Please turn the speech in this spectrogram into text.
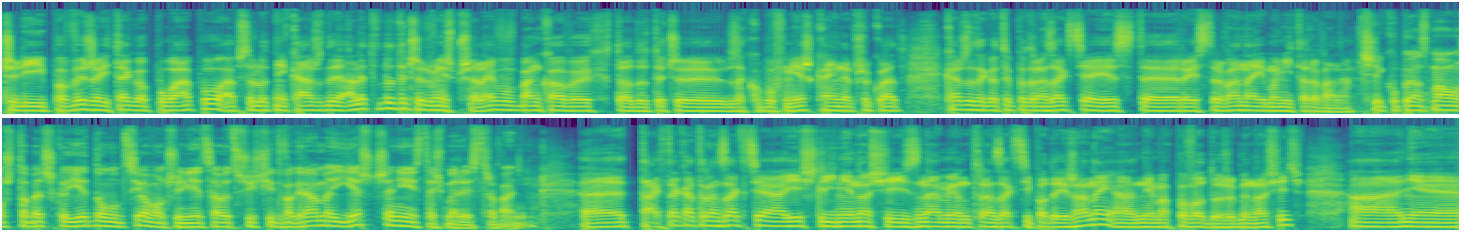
Czyli powyżej tego pułapu absolutnie każdy, ale to dotyczy również przelewów bankowych, to dotyczy zakupów mieszkań na przykład. Każda tego typu transakcja jest e, i monitorowana. Czyli kupując małą sztabeczkę jedną uncjową, czyli niecałe 32 gramy, jeszcze nie jesteśmy rejestrowani. E, tak, taka transakcja, jeśli nie nosi znamion transakcji podejrzanej, a nie ma powodu, żeby nosić, a nie,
